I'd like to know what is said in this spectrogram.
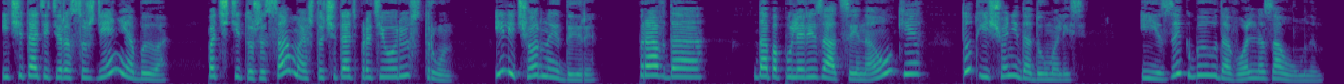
И читать эти рассуждения было почти то же самое, что читать про теорию струн или черные дыры. Правда, до популяризации науки тут еще не додумались, и язык был довольно заумным.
